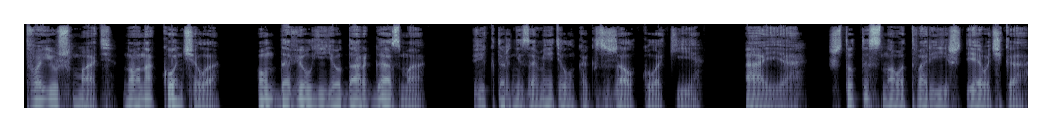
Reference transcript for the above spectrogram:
Твою ж мать, но она кончила. Он довел ее до оргазма. Виктор не заметил, как сжал кулаки. «Айя, что ты снова творишь, девочка?»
